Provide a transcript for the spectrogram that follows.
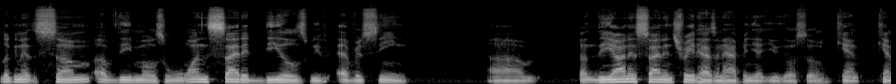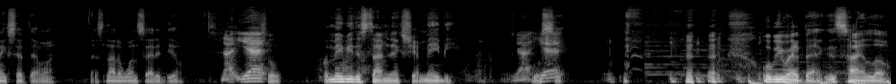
looking at some of the most one sided deals we've ever seen. Um, the honest sign and trade hasn't happened yet, Hugo, so can't can't accept that one. That's not a one sided deal. Not yet. So, but maybe this time next year, maybe. Not We'll yet. see. we'll be right back. This is high and low.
